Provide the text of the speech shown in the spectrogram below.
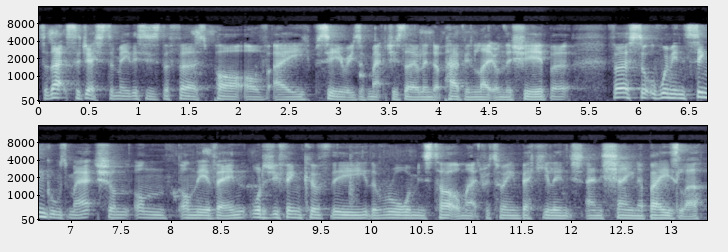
So that suggests to me this is the first part of a series of matches they'll end up having later on this year. But first sort of women's singles match on, on, on the event. What did you think of the, the Raw Women's title match between Becky Lynch and Shayna Baszler?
